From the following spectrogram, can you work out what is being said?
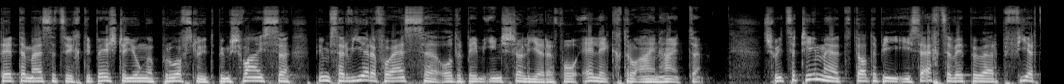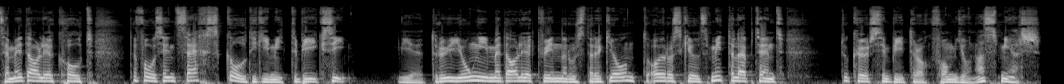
Dort messen sich die besten jungen Berufsleute beim Schweissen, beim Servieren von Essen oder beim Installieren von Elektroeinheiten. Das Schweizer Team hat dabei in 16 Wettbewerben 14 Medaillen geholt, davon sind sechs goldige mit dabei gewesen. Wie drei junge Medaillengewinner aus der Region die Euroskills miterlebt haben, du hörst im Beitrag von Jonas Mielsch.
